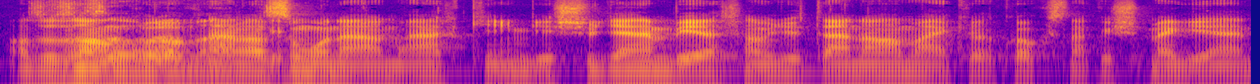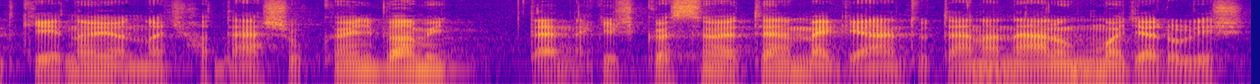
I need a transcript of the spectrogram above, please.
az az, az angoloknál a zonal marking, és ugye nem véletlen, hogy utána a Michael Coxnak is megjelent két nagyon nagy hatású könyve, amit ennek is köszönhetően megjelent utána nálunk magyarul is.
